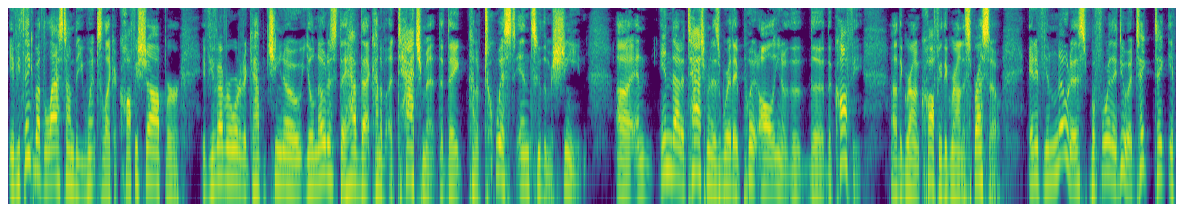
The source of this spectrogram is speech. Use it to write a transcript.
if you think about the last time that you went to like a coffee shop or if you've ever ordered a cappuccino you'll notice they have that kind of attachment that they kind of twist into the machine. Uh, and in that attachment is where they put all you know the the the coffee uh, the ground coffee the ground espresso. And if you notice before they do it take take if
